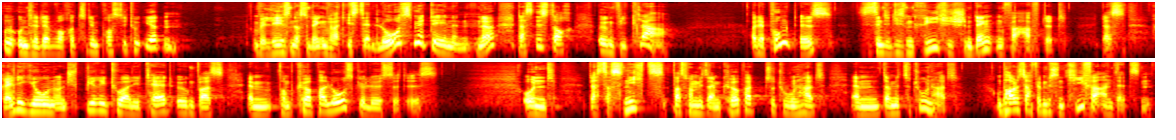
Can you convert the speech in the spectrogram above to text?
und unter der Woche zu den Prostituierten. Und wir lesen das und denken, was ist denn los mit denen? Ne? Das ist doch irgendwie klar. Aber der Punkt ist, sie sind in diesem griechischen Denken verhaftet, dass Religion und Spiritualität irgendwas ähm, vom Körper losgelöst ist. Und dass das nichts, was man mit seinem Körper zu tun hat, ähm, damit zu tun hat. Und Paulus sagt, wir müssen tiefer ansetzen.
